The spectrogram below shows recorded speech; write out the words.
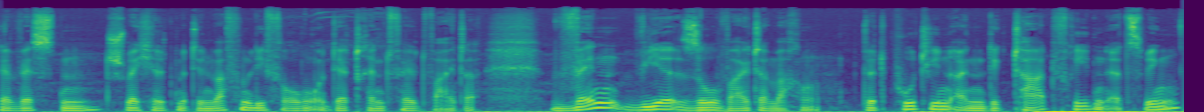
der Westen schwächelt mit den Waffenlieferungen und der Trend fällt weiter. Wenn wir so weitermachen, wird Putin einen Diktatfrieden erzwingen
